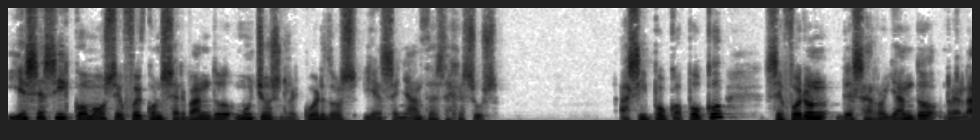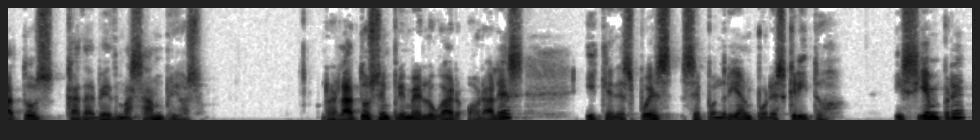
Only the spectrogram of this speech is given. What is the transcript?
Y es así como se fue conservando muchos recuerdos y enseñanzas de Jesús. Así poco a poco se fueron desarrollando relatos cada vez más amplios. Relatos en primer lugar orales y que después se pondrían por escrito, y siempre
